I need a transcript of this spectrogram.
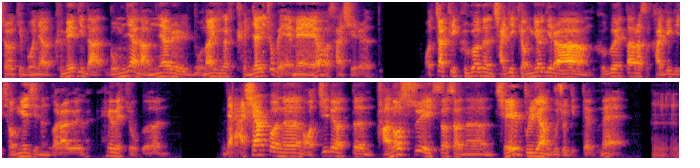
저기 뭐냐 금액이 나, 높냐 남냐를 논하기가 굉장히 좀 애매해요 사실은 어차피 그거는 자기 경력이랑 그거에 따라서 가격이 정해지는 거라 외- 해외 쪽은 근데 아시아 거는 어찌되었든 단어 수에 있어서는 제일 불리한 구조기 때문에 음, 음.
